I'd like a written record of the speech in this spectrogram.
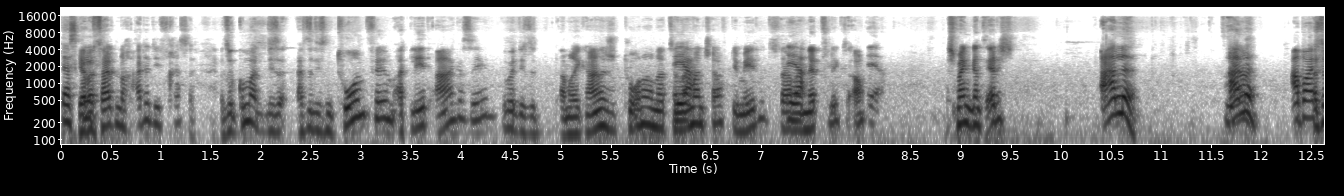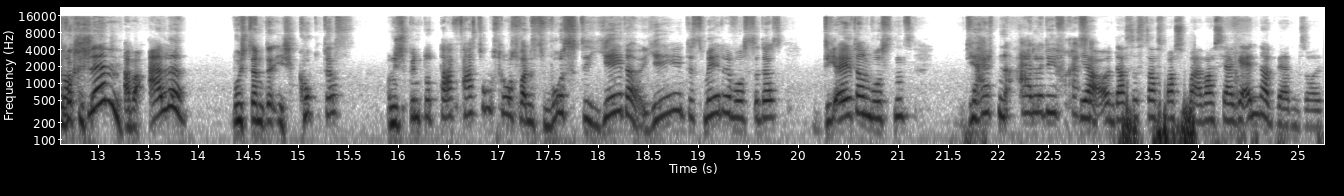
Das ja, aber es halten doch alle die Fresse. Also guck mal, diese, also diesen Turmfilm Athlet A gesehen, über diese amerikanische Turner-Nationalmannschaft, ja. die Mädels, da ja. bei Netflix auch. Ja. Ich meine, ganz ehrlich, alle, alle. Aber also ist wirklich, schlimm. Aber alle, wo ich dann, ich gucke das und ich bin total fassungslos, weil es wusste jeder, jedes Mädel wusste das, die Eltern wussten es, die halten alle die Fresse. Ja, und das ist das, was, was ja geändert werden soll.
